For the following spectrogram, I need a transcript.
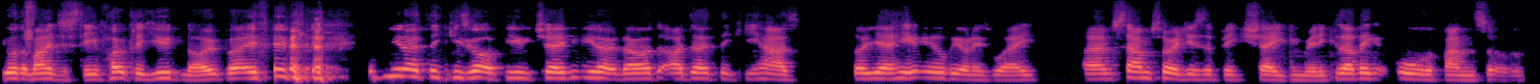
you're the manager, Steve. Hopefully, you'd know. But if, if, if you don't think he's got a future, if you don't know, I, I don't think he has. So yeah, he, he'll be on his way. Um, Sam Surridge is a big shame, really, because I think all the fans sort of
